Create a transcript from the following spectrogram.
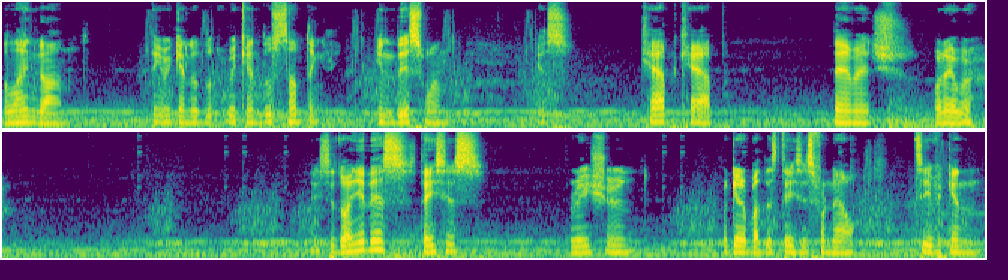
The line gun. I think we can do we can do something in this one. Yes. Cap, cap, damage, whatever. So do I need this? Stasis, ration. Forget about the stasis for now. Let's see if we can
